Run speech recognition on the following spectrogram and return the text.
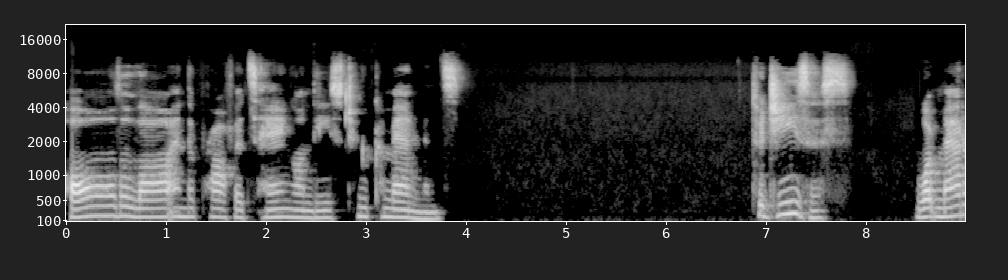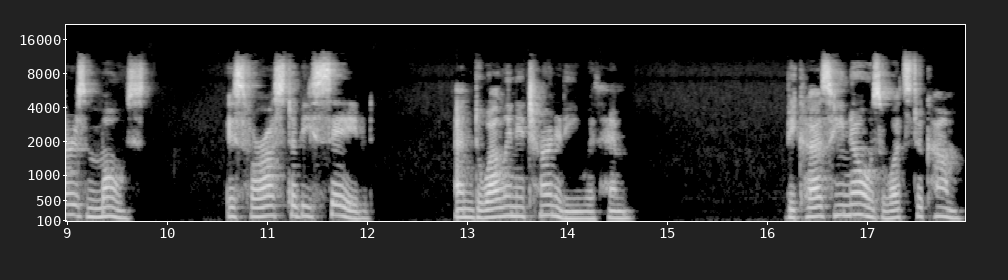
All the law and the prophets hang on these two commandments. To Jesus, what matters most is for us to be saved and dwell in eternity with Him because He knows what's to come.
